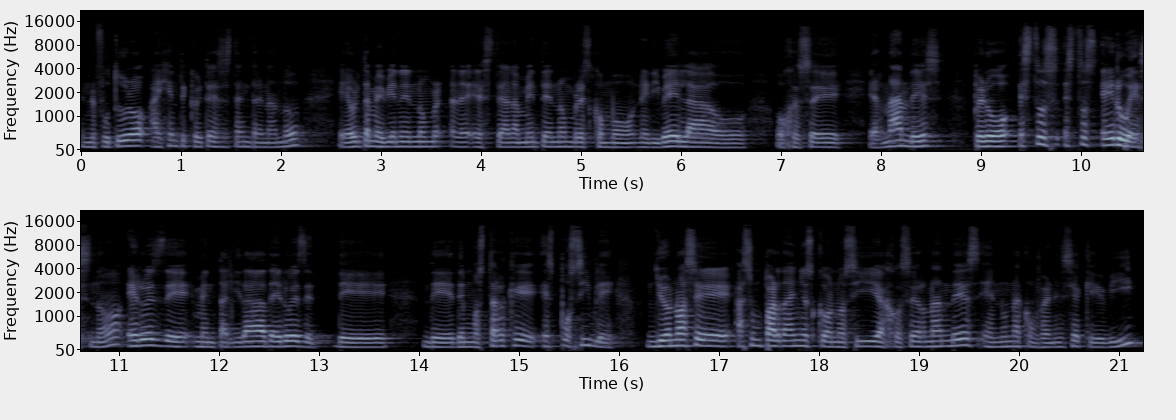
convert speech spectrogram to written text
En el futuro hay gente que ahorita ya se está entrenando. Eh, ahorita me vienen nombre, este, a la mente nombres como Nerivela o, o José Hernández pero estos, estos héroes, ¿no? Héroes de mentalidad, héroes de, de, de demostrar que es posible. Yo no hace, hace un par de años conocí a José Hernández en una conferencia que vi.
